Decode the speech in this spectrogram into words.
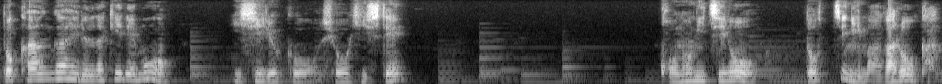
と考えるだけでも意志力を消費して、この道をどっちに曲がろうか、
